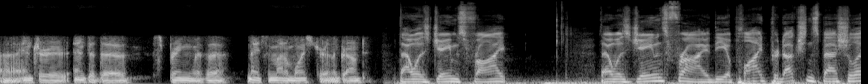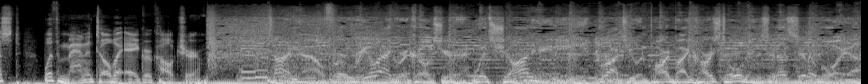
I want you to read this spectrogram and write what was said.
uh, enter enter the spring with a nice amount of moisture in the ground. That was James Fry, that was James Fry, the applied production specialist with Manitoba Agriculture. Time now for Real Agriculture with Shaun Haney. Brought to you in part by Karst Holdings in Assiniboia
